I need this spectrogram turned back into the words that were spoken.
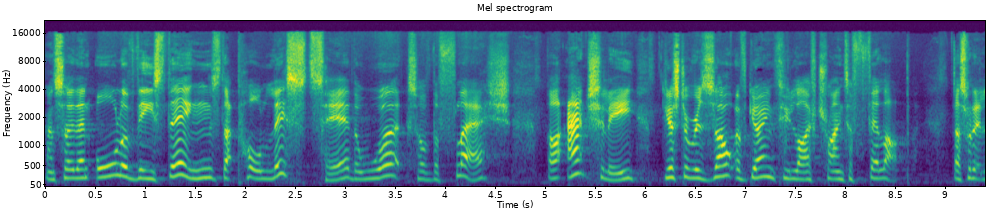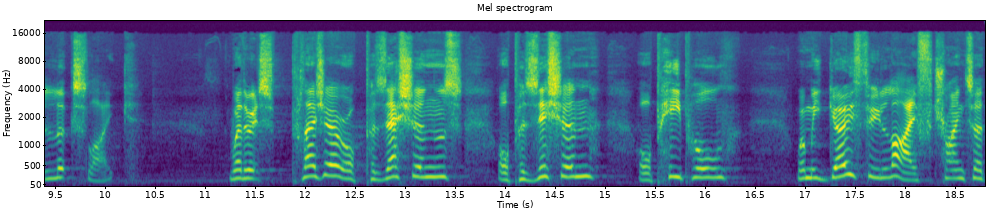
And so then all of these things that Paul lists here, the works of the flesh, are actually just a result of going through life trying to fill up. That's what it looks like. Whether it's pleasure or possessions or position or people, when we go through life trying to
